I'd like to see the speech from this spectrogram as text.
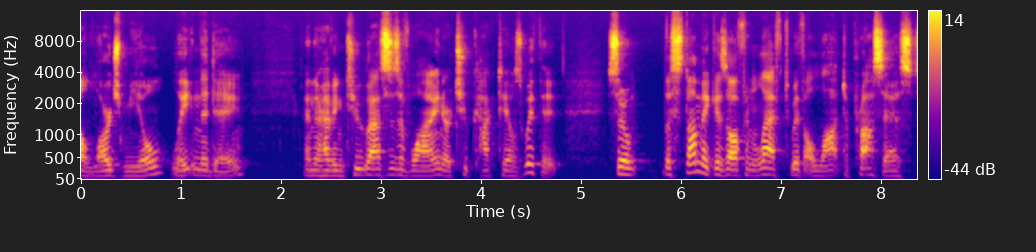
a, a large meal late in the day and they're having two glasses of wine or two cocktails with it. So the stomach is often left with a lot to process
